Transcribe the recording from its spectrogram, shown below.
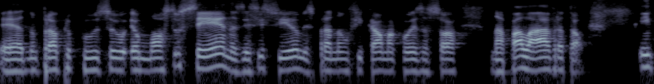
é, no próprio curso eu, eu, mostro cenas desses filmes para não ficar uma coisa só na palavra, tal. E,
